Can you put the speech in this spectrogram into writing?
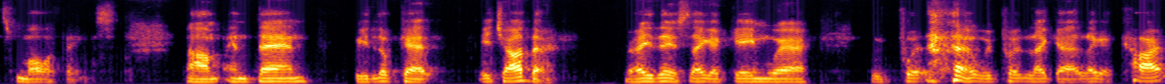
small things. Um, and then we look at each other, right? There's like a game where we put we put like a like a card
